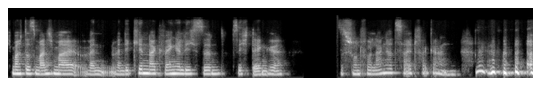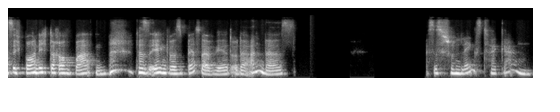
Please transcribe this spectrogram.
Ich mache das manchmal, wenn, wenn die Kinder quengelig sind, dass ich denke, es ist schon vor langer Zeit vergangen. also ich brauche nicht darauf warten, dass irgendwas besser wird oder anders. Es ist schon längst vergangen.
